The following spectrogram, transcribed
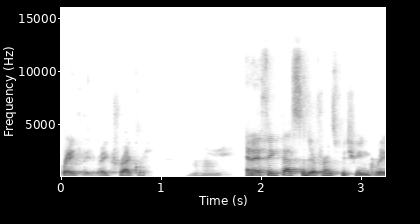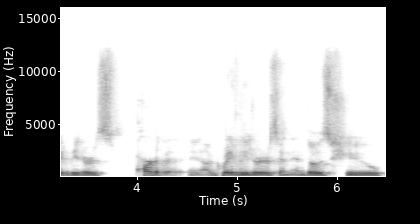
rightly, right, correctly. Mm-hmm. And I think that's the difference between great leaders, part of it, you know, great leaders and, and those who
